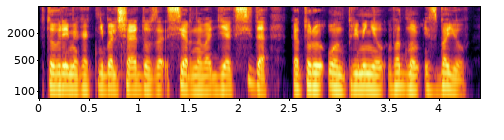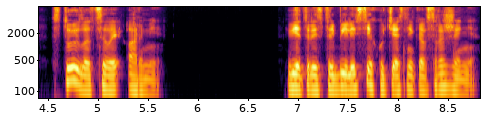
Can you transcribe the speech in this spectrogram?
в то время как небольшая доза серного диоксида, которую он применил в одном из боев, стоила целой армии. Ветры истребили всех участников сражения.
